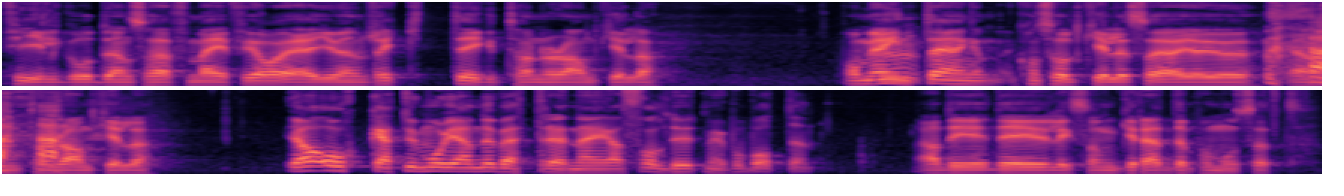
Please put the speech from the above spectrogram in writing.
feelgood än så här för mig, för jag är ju en riktig turnaround-kille. Om jag Mm. inte är en konsultkille så är jag ju en turnaround-kille. Ja, och att du mår ju ännu bättre när jag sålde ut mig på botten. Ja, det, det är ju liksom grädden på moset.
